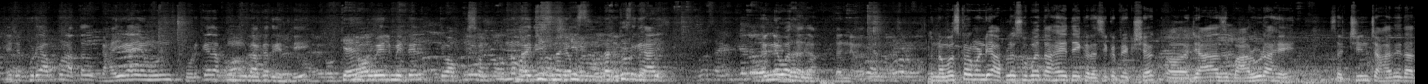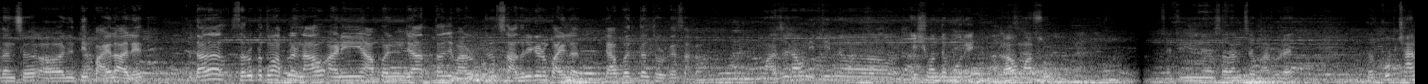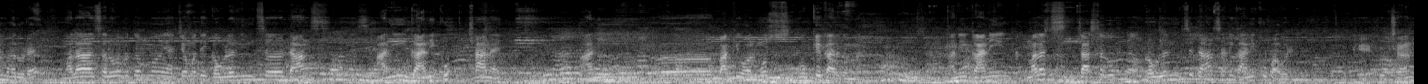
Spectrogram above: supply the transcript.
याच्यापुढे आपण आता घाई घाई म्हणून थोडक्यात आपण मुलाखत घेतली. ओके. वेळ मिळेल तेव्हा आपण संपूर्ण माहिती नक्कीच, घ्याल. धन्यवाद दादा. धन्यवाद. नमस्कार म्हणजे आपल्यासोबत आहेत एक रसिक प्रेक्षक जे आज बारूड आहे. सचिन चाहते दादांचं आणि ते पाहायला आलेत. दादा सर्वप्रथम आपलं नाव आणि आपण जे आत्ता जे भारत सादरीकरण पाहिलं त्याबद्दल थोडक्यात सांगा. माझं नाव नितीन यशवंत मोरे गाव मासू सचिन सरांचं भारूड आहे. तर खूप छान भारूड आहे. मला सर्वप्रथम याच्यामध्ये गवळणींचं डान्स आणि गाणी खूप छान आहेत. आणि बाकी ऑलमोस्ट ओके कार्यक्रम आहे आणि गाणी मला जास्त करून गवळणींचे डान्स आणि गाणी खूप आवडली ओके खूप छान.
